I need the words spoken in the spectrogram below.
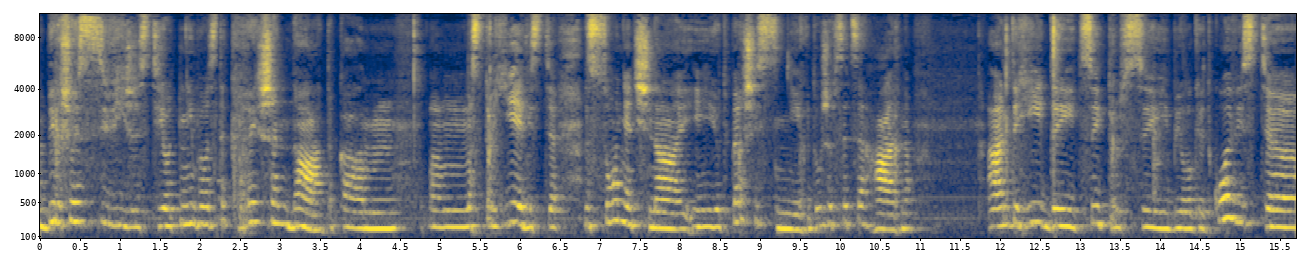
більшої свіжості, от ніби ось така кришина, така настроєвість сонячна, і от перший сніг, дуже все це гарно. Альдегіди, цитруси, і білоквітковість е,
